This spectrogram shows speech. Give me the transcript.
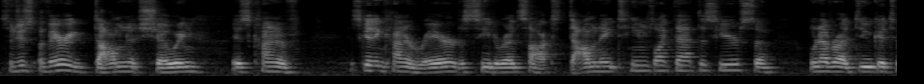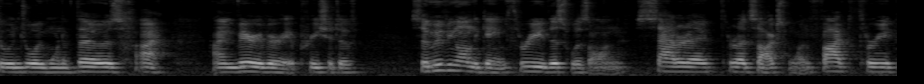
So just a very dominant showing is kind of it's getting kind of rare to see the Red Sox dominate teams like that this year. So whenever I do get to enjoy one of those, I I'm very very appreciative. So moving on to Game Three, this was on Saturday. The Red Sox won five to three.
